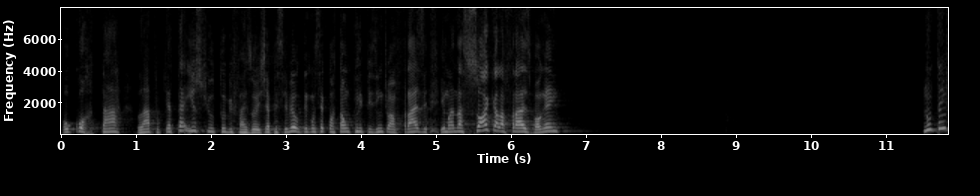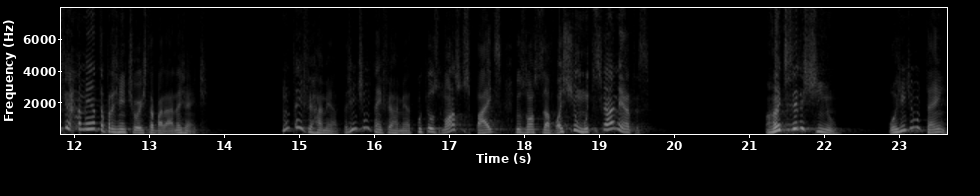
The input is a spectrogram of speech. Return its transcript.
Ou cortar lá, porque até isso o YouTube faz hoje. Já percebeu? Tem como você cortar um clipezinho de uma frase e mandar só aquela frase para alguém? Não tem ferramenta para a gente hoje trabalhar, né, gente? Não tem ferramenta. A gente não tem ferramenta, porque os nossos pais e os nossos avós tinham muitas ferramentas. Antes eles tinham. Hoje a gente não tem.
